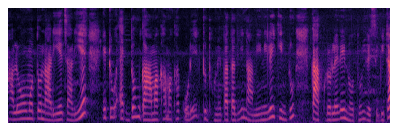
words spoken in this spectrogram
ভালো মতো নাড়িয়ে চাড়িয়ে একটু একদম গা মাখা মাখা করে একটু ধনে পাতা দিয়ে নামিয়ে নিলেই কিন্তু কাঁকরোলের এই নতুন রেসিপিটা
